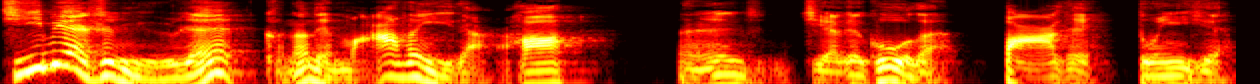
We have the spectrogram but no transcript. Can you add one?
即便是女人，可能得麻烦一点哈。嗯，解开裤子，扒开，蹲下，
